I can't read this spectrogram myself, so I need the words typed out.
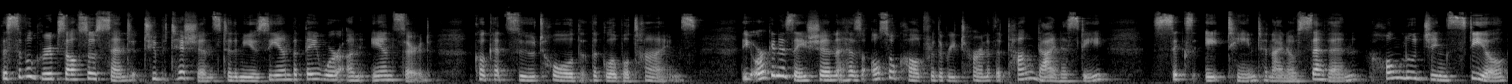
The civil groups also sent two petitions to the museum, but they were unanswered, Koketsu told the Global Times. The organization has also called for the return of the Tang Dynasty, 618 to 907, Honglu Jing stele,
